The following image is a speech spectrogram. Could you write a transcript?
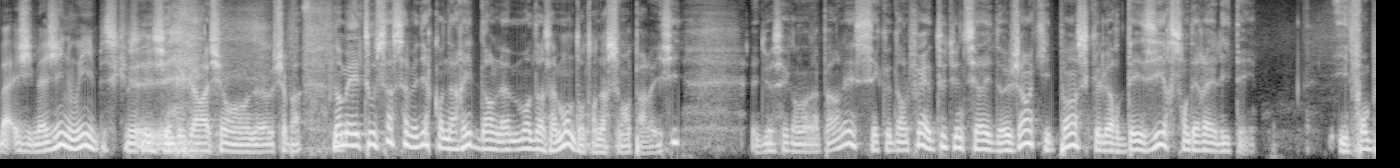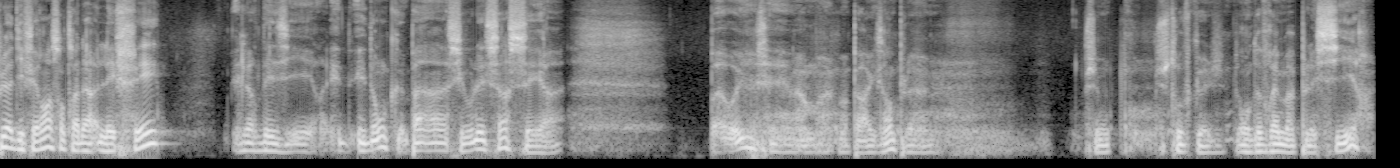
Bah j'imagine oui, parce que C'est c'est une déclaration, euh, je sais pas. Non, mais tout ça, ça veut dire qu'on arrive dans, le monde, dans un monde dont on a souvent parlé ici, et Dieu sait qu'on en a parlé, c'est que dans le fond, il y a toute une série de gens qui pensent que leurs désirs sont des réalités. Ils font plus la différence entre la- les faits et leurs désirs. Et, et donc, ben, si vous voulez, ça, c'est... euh, bah oui, ben, moi, moi, par exemple, euh, je, trouve que on devrait m'appeler Sire,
